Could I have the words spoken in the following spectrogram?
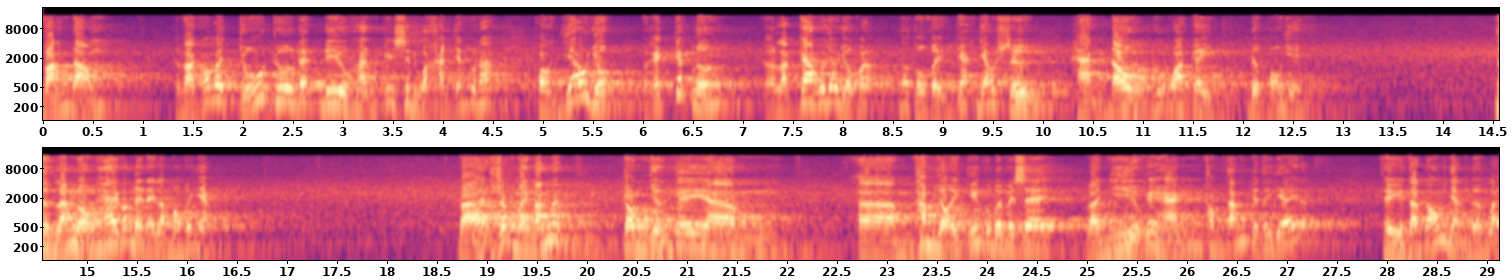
vận động và có cái chủ trương để điều hành cái sinh hoạt hành chánh của nó. Còn giáo dục và cái chất lượng à, là cao của giáo dục đó, nó thuộc về các giáo sư hàng đầu của Hoa Kỳ được bổ nhiệm. Đừng lẫn lộn hai vấn đề này là một với nhau. Và rất may mắn đó, trong những cái uh, uh, thăm dò ý kiến của BBC và nhiều cái hãng thông tấn trên thế giới đó thì người ta đón nhận được là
